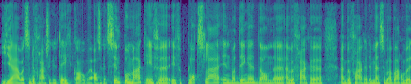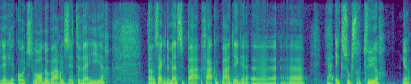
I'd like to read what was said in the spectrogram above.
ja, wat zijn de vraagstukken die tegenkomen? Als ik het simpel maak, even, even plat sla in wat dingen, dan, eh, en, we vragen, en we vragen de mensen, maar waarom wil je gecoacht worden? Waarom zitten wij hier? Dan zeggen de mensen pa- vaak een paar dingen. Eh, eh, ja, ik zoek structuur. Ja.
